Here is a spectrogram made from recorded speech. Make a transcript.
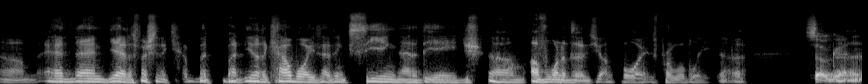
Um, and then yeah, especially the but but you know the Cowboys. I think seeing that at the age um, of one of those young boys probably uh, So good.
